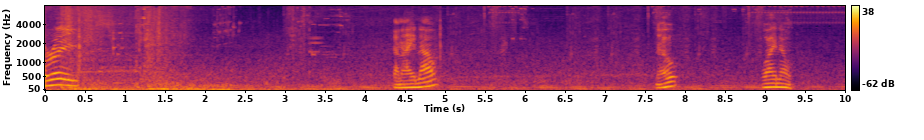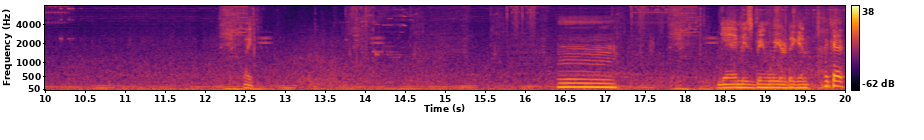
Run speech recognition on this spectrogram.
Hooray! Can I now? No? Why no? Wait. Hmm. Game is being weird again. Okay.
